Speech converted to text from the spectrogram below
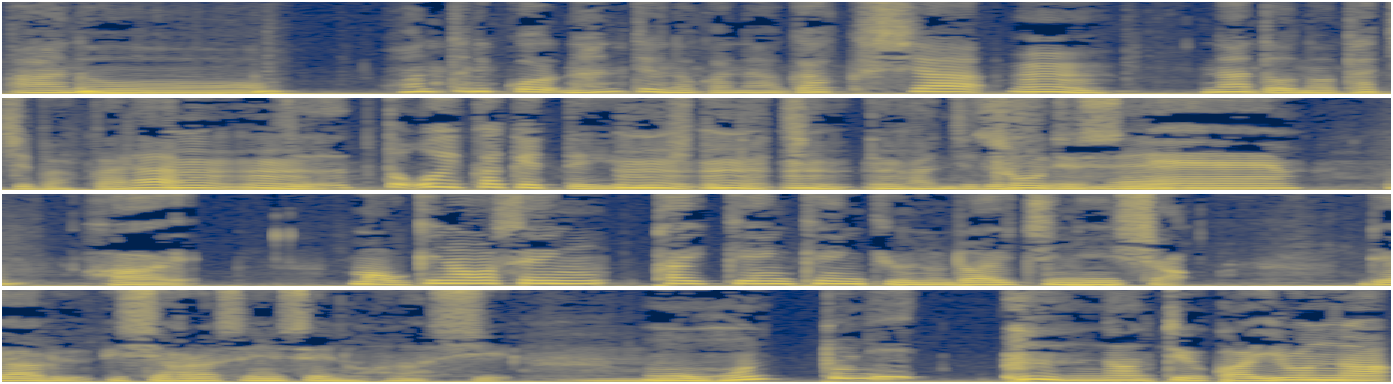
あのー本当にこう、なんていうのかな、学者うん。などの立場から、ずっと追いかけている人たちって感じですよね。そうですね。はい。まあ、沖縄戦体験研究の第一人者である石原先生の話。もう本当に、なんていうか、いろんな、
